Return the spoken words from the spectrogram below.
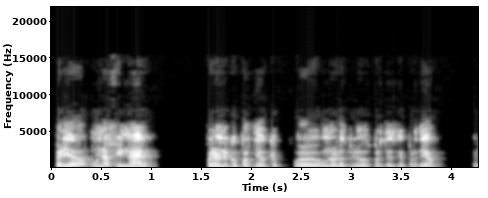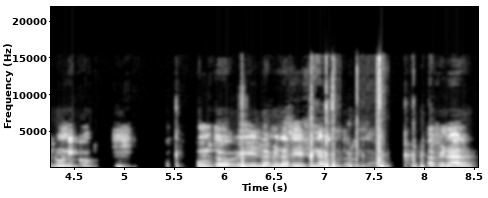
Perdió una final, fue el único partido que fue uno de los primeros partidos que perdió, el único, junto y la la semifinal contra Al final,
